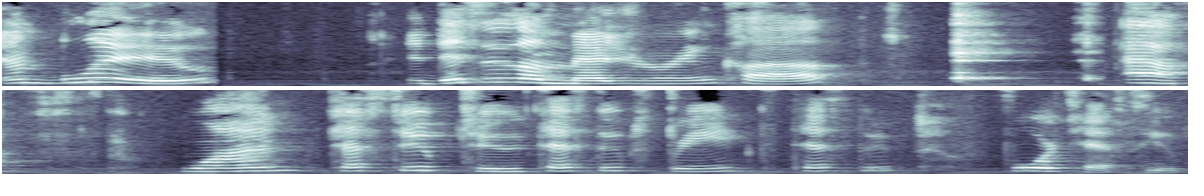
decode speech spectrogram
and blue. And this is a measuring cup. F. One test tube, two test tubes, three test tubes, four test tubes.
